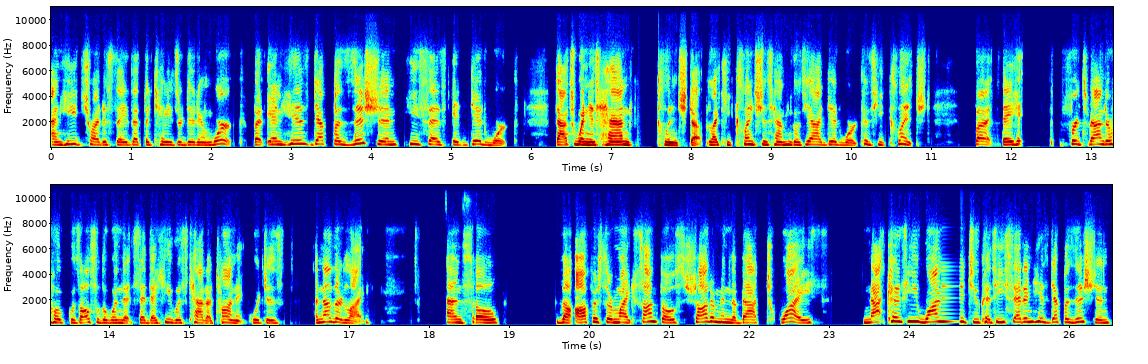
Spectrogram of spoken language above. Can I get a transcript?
And he tried to say that the taser didn't work. But in his deposition, he says it did work. That's when his hand clenched up. Like he clenched his hand. He goes, Yeah, it did work because he clenched. But they Fritz Vanderhoek was also the one that said that he was catatonic, which is another lie. And so the officer Mike Santos shot him in the back twice, not because he wanted to, because he said in his deposition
